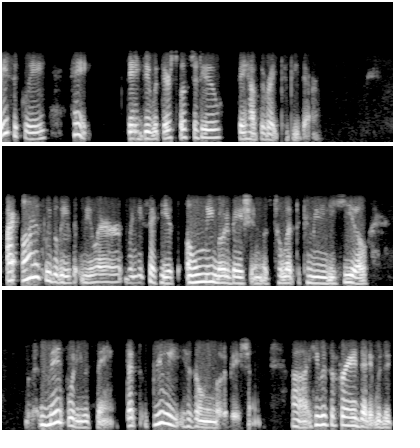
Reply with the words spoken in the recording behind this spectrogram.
basically, hey, they did what they're supposed to do. They have the right to be there. I honestly believe that Wheeler, when he said his only motivation was to let the community heal, meant what he was saying. That's really his only motivation. Uh, he was afraid that it would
